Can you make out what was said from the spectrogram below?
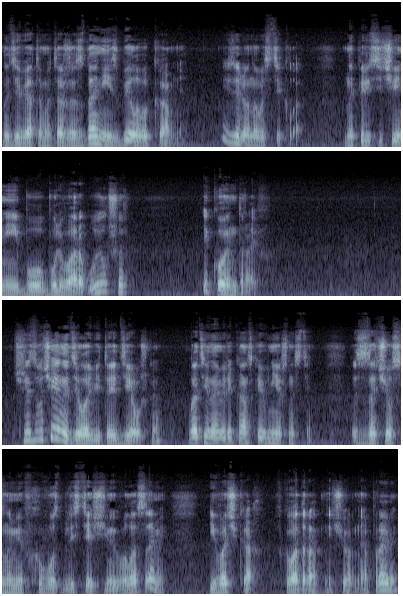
на девятом этаже здания из белого камня и зеленого стекла на пересечении бульвара Уилшир и Коэн-Драйв. Чрезвычайно деловитая девушка латиноамериканской внешности – с зачесанными в хвост блестящими волосами и в очках в квадратной черной оправе,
